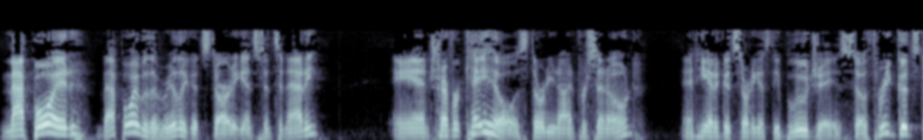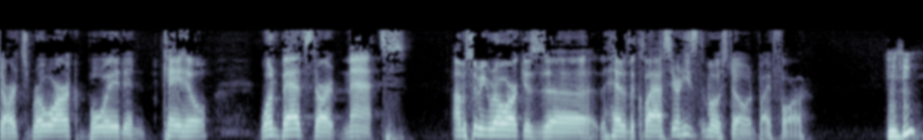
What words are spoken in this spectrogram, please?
Matt Boyd, Matt Boyd with a really good start against Cincinnati. And Trevor Cahill is 39% owned, and he had a good start against the Blue Jays. So three good starts, Roark, Boyd, and Cahill. One bad start, Matz. I'm assuming Roark is, uh, the head of the class here, and he's the most owned by far. Mm-hmm.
